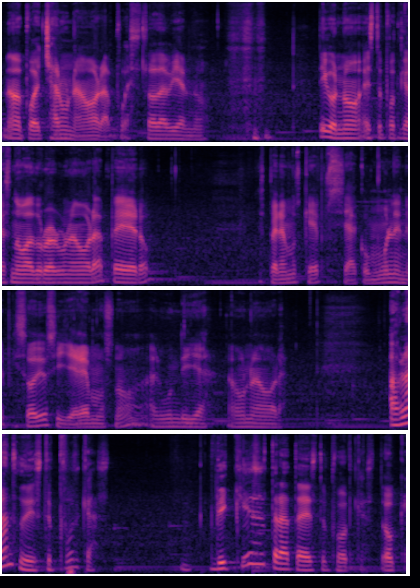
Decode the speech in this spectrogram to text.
No me puedo echar una hora, pues todavía no. Digo, no, este podcast no va a durar una hora, pero esperemos que pues, se acumulen episodios y lleguemos, ¿no? Algún día a una hora. Hablando de este podcast, ¿de qué se trata este podcast? Ok.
